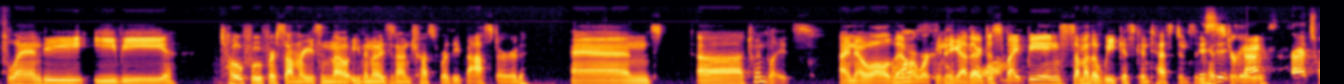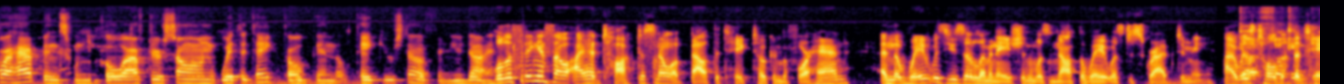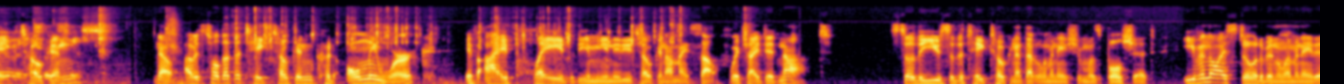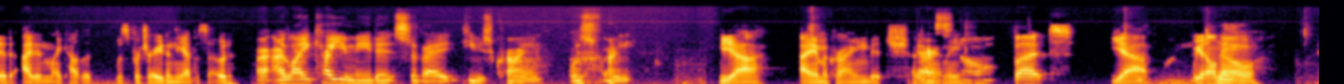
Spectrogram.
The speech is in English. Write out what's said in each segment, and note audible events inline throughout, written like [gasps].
Blandy, Evie, Tofu for some reason, though, even though he's an untrustworthy bastard, and uh, Twin Blades. I know all of them are working together, despite being some of the weakest contestants in This is- history. that's, that's what happens when you go after someone with a take token. They'll take your stuff and you die. Well, the thing is, though, I had talked to Snow about the take token beforehand, and the way it was used at elimination was not the way it was described to me. I was God told that the take token. Atrocious. No, I was told that the take token could only work if I played the immunity token on myself, which I did not. So the use of the take token at that elimination was bullshit. Even though I still would have been eliminated, I didn't like how that was portrayed in the episode. I, I like how you made it so that he was crying. It was funny. Yeah, I am a crying bitch, apparently. Yes, no, But yeah, we all know.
